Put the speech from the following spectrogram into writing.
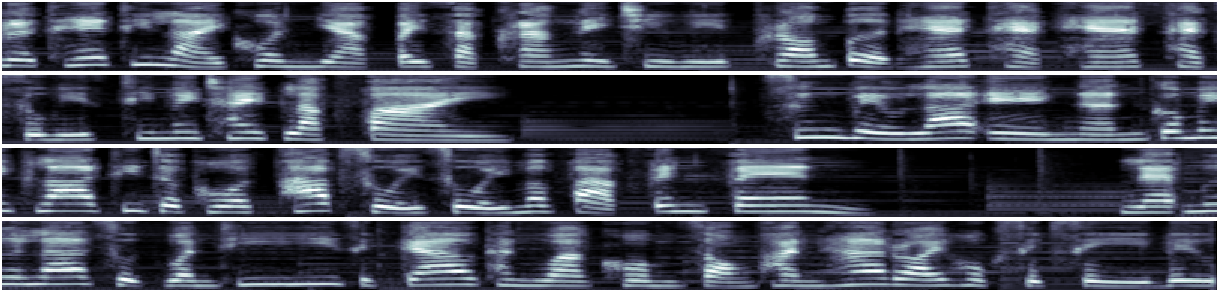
ประเทศที่หลายคนอยากไปสักครั้งในชีวิตพร้อมเปิดแฮชแท็กแฮชแท็กสวิสที่ไม่ใช่ปลั๊กไฟซึ่งเบลล่าเองนั้นก็ไม่พลาดที่จะโพสต์ภาพสวยๆ มาฝากเฟ้นๆ และเมื่อล่าสุดวันที่ 29 ธันวาคม 2564 เบล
